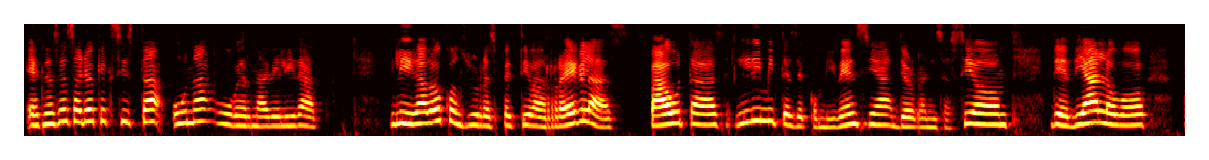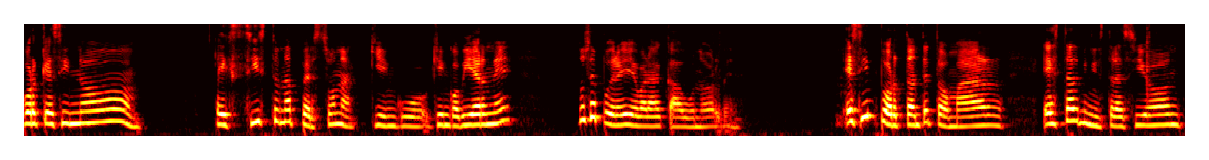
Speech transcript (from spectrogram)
es necesario que exista una gubernabilidad ligado con sus respectivas reglas, pautas, límites de convivencia, de organización, de diálogo, porque si no existe una persona quien, quien gobierne, no se podría llevar a cabo un orden. Es importante tomar esta administración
